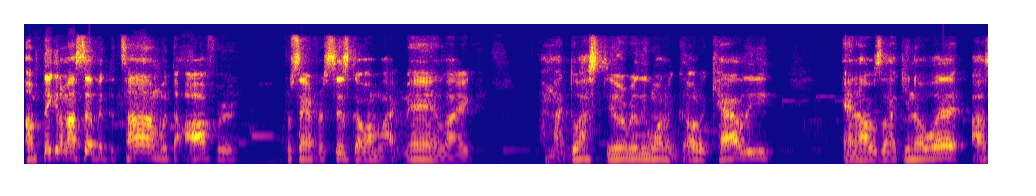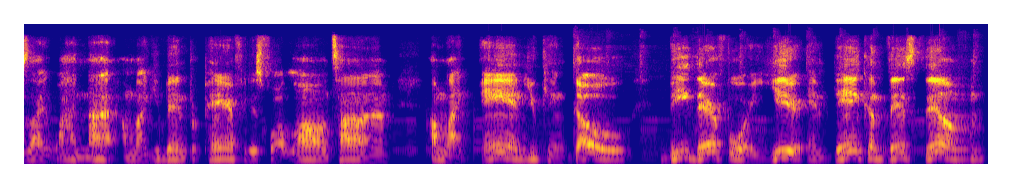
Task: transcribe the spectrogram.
I'm thinking to myself at the time with the offer from San Francisco, I'm like, man, like, I'm like, do I still really want to go to Cali? And I was like, you know what? I was like, why not? I'm like, you've been preparing for this for a long time. I'm like, and you can go be there for a year and then convince them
